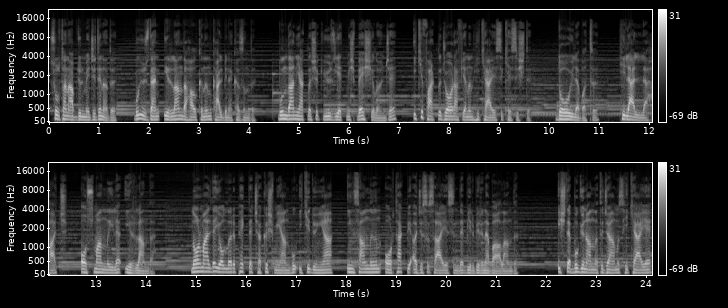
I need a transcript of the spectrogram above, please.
Sultan Abdülmecid'in adı, bu yüzden İrlanda halkının kalbine kazındı. Bundan yaklaşık 175 yıl önce, iki farklı coğrafyanın hikayesi kesişti. Doğu ile Batı, Hilal ile Haç, Osmanlı ile İrlanda. Normalde yolları pek de çakışmayan bu iki dünya, insanlığın ortak bir acısı sayesinde birbirine bağlandı. İşte bugün anlatacağımız hikaye,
